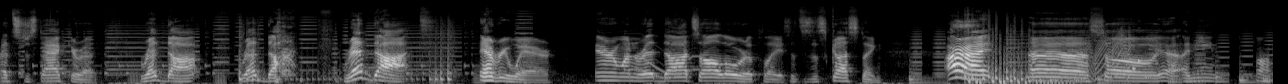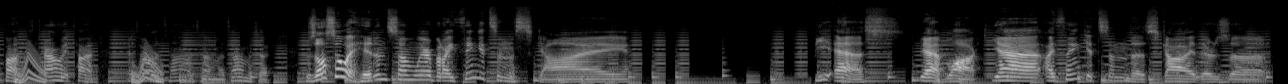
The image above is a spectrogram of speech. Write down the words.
That's just accurate. Red dot. Red dot. Red dot. Everywhere. Everyone red dots all over the place. It's disgusting. Alright. Uh, so, yeah, I need... Oh, fun. There's probably time. There's also a hidden somewhere, but I think it's in the sky. BS. Yeah, block. Yeah, I think it's in the sky. There's a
